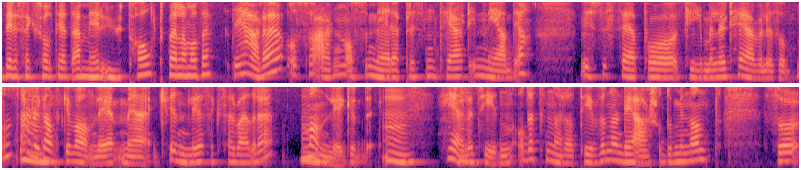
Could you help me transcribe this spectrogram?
deres seksualitet er mer uttalt på en eller annen måte. Det er det, og så er den også mer representert i media. Hvis du ser på film eller TV, eller sånt noe, så er det ganske vanlig med kvinnelige sexarbeidere, mannlige kunder. Hele tiden. Og dette narrativet, når det er så dominant, så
